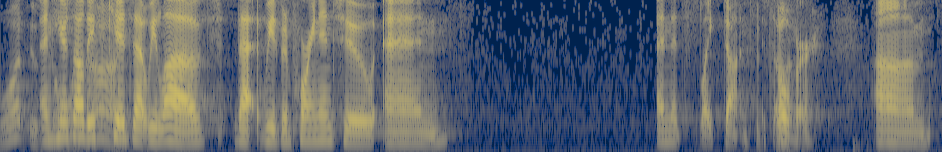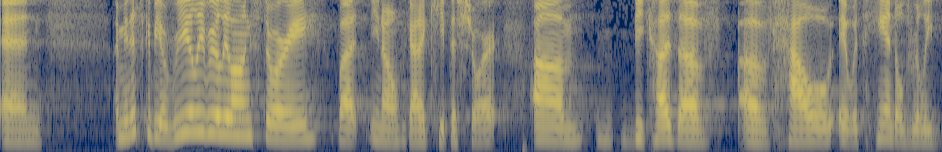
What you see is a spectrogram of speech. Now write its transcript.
what is going And here's all these on? kids that we loved that we'd been pouring into, and and it's like done. It's, It's done. over. Um, and I mean, this could be a really, really long story, but you know, we got to keep this short um, because of of how it was handled really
